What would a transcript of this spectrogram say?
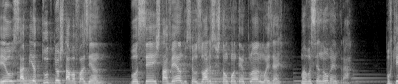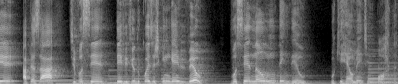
Eu sabia tudo que eu estava fazendo. Você está vendo, seus olhos estão contemplando, Moisés mas você não vai entrar. Porque apesar de você ter vivido coisas que ninguém viveu, você não entendeu o que realmente importa.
